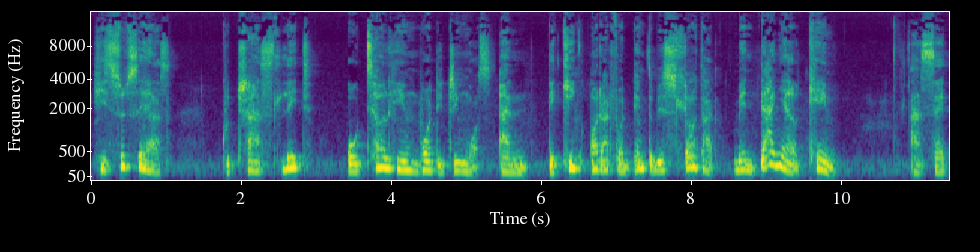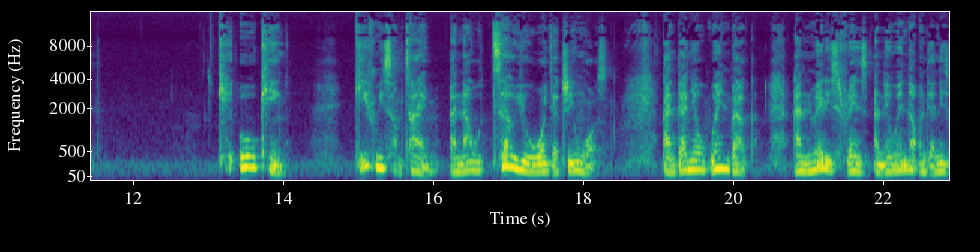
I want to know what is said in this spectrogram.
his soothsayers could translate or tell him what the dream was. And the king ordered for them to be slaughtered. When Daniel came and said, O king, give me some time and I will tell you what your dream was. And Daniel went back and met his friends and they went down on their knees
